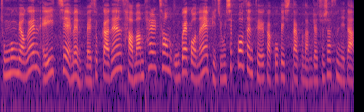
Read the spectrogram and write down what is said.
종목명은 HMM, 매수가는 48,500원에 비중 10% 갖고 계시다고 남겨주셨습니다.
